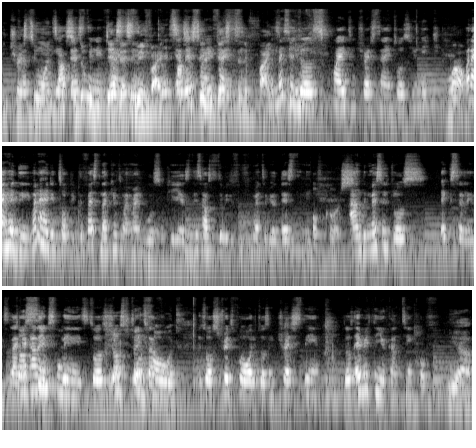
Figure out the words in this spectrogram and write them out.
interesting one. It Yeah, has to do with destiny destiny. Destiny fight. It has Destiny say fight. destiny fight. The message was quite interesting it was unique. wow. When I heard the when I heard the topic, the first thing that came to my mind was okay, yes, this has to do with the fulfillment of your destiny. Of course. And the message was excellent. Like I can't simple. explain it. It was Yeah. just Straightforward. wonderful. It was straightforward. It was interesting. It was everything you can think of. Yeah,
